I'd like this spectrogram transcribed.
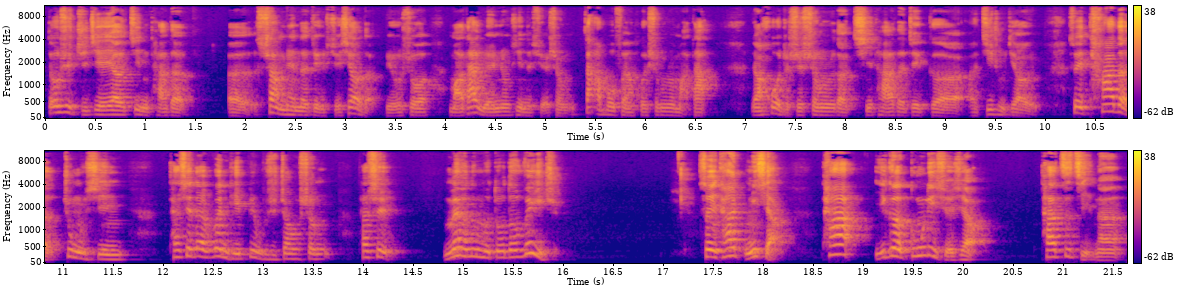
都是直接要进它的呃上面的这个学校的，比如说马大语言中心的学生，大部分会升入马大。然后或者是升入到其他的这个呃基础教育，所以它的重心，它现在问题并不是招生，它是没有那么多的位置，所以它你想，它一个公立学校，它自己呢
